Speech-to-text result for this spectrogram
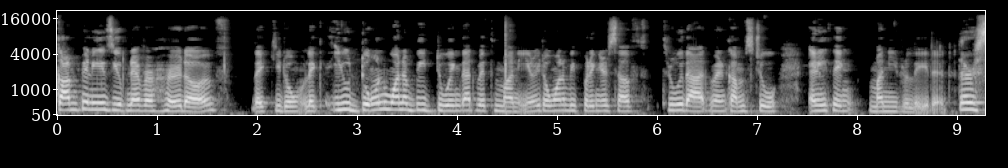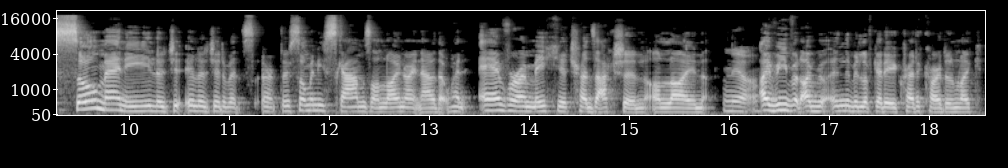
companies you've never heard of. Like you don't like you don't want to be doing that with money. You know, you don't want to be putting yourself through that when it comes to anything money related. There are so many legi- illegitimate, or there's so many scams online right now that whenever I'm making a transaction online, Yeah. I've even I'm in the middle of getting a credit card and I'm like,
